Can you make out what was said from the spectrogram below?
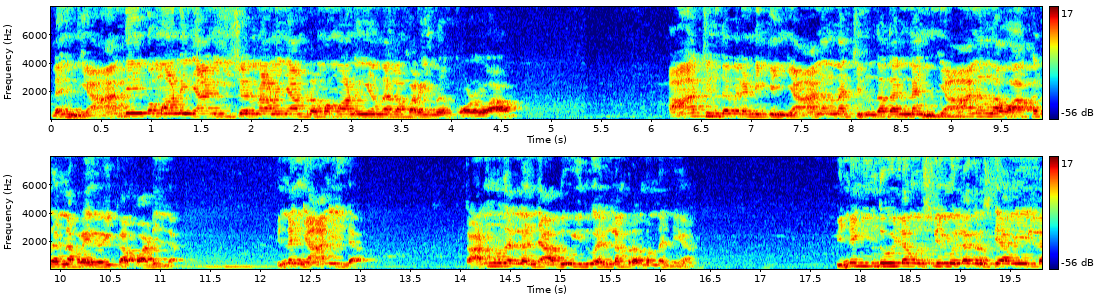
അല്ല ഞാൻ ദൈവമാണ് ഞാൻ ഈശ്വരനാണ് ഞാൻ ബ്രഹ്മമാണ് എന്നെല്ലാം പറയുന്നത് കൊള്ളാം. ആ ചിന്ത വരണ്ടിക്ക് ഞാനെന്ന ചിന്ത തന്നെ ഞാനെന്ന വാക്ക് തന്നെ പ്രയോഗിക്കാൻ പാടില്ല. പിന്നെ ഞാനില്ല. കാണുന്നതെല്ലാം ഞാൻ അതും ഇതും എല്ലാം ബ്രഹ്മം തന്നെയാണ് പിന്നെ ഹിന്ദുവില്ല മുസ്ലിമില്ല ക്രിസ്ത്യാനിയില്ല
